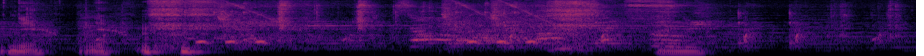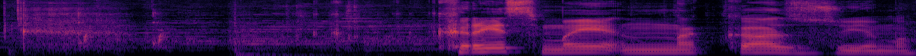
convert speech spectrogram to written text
Ні, ні. ні. Крис ми наказуємо.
